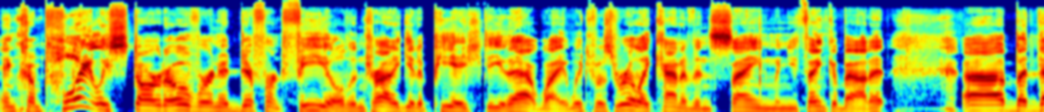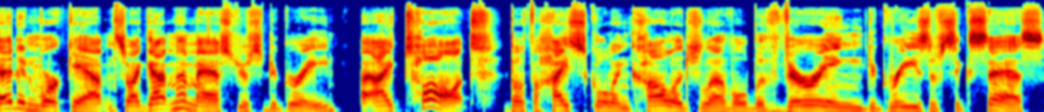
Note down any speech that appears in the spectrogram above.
and completely start over in a different field and try to get a PhD that way, which was really kind of insane when you think about it. Uh, but that didn't work out. And So I got my master's degree. I taught both the high school and college level with varying degrees of success.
